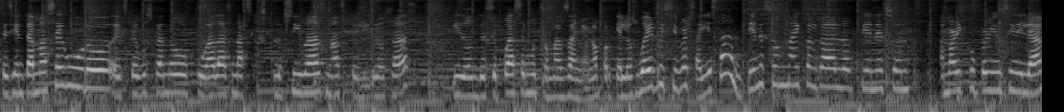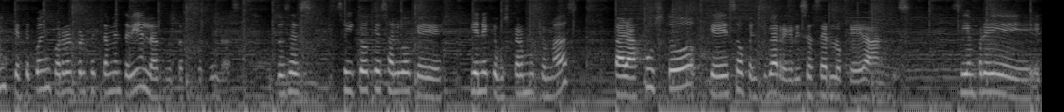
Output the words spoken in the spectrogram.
se sienta más seguro, esté buscando jugadas más explosivas, más peligrosas y donde se pueda hacer mucho más daño, ¿no? Porque los wide receivers ahí están. Tienes un Michael Gallup, tienes un Amari Cooper y un CD Lamb que te pueden correr perfectamente bien las rutas profundas. Entonces, sí creo que es algo que tiene que buscar mucho más para justo que esa ofensiva regrese a ser lo que era antes siempre,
